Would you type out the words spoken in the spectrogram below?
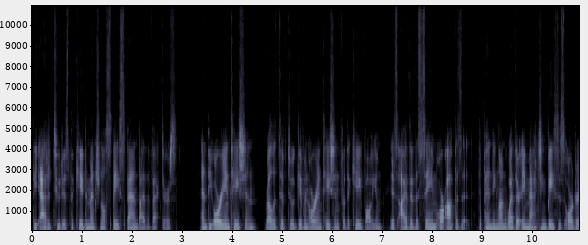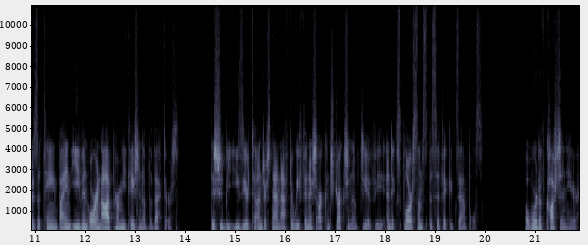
The attitude is the k-dimensional space spanned by the vectors, and the orientation, relative to a given orientation for the k volume, is either the same or opposite, depending on whether a matching basis order is attained by an even or an odd permutation of the vectors. This should be easier to understand after we finish our construction of G of V and explore some specific examples. A word of caution here.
